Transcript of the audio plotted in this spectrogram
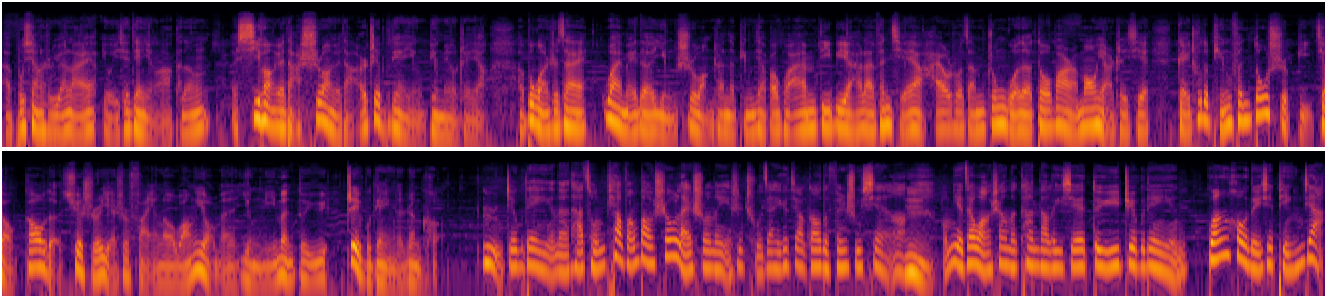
啊，不像是原来有一些电影啊，可能希望越大失望越大，而这部电影并没有这样啊。不管是在外媒的影视网站的评价，包括 IMDB 啊、烂番茄呀，还有说咱们中国的豆瓣啊、猫眼这些给出的评分都是比较高的，确实也是反映了网友们、影迷们对于这部电影的认可。嗯，这部电影呢，它从票房报收来说呢，也是处在一个较高的分数线啊。嗯，我们也在网上呢看到了一些对于这部电影观后的一些评价。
